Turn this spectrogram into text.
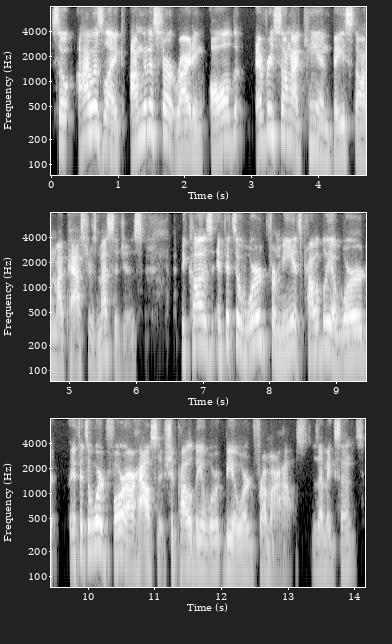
So I was like, I'm going to start writing all the every song I can based on my pastor's messages. Because if it's a word for me, it's probably a word. If it's a word for our house, it should probably be a word from our house. Does that make sense?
